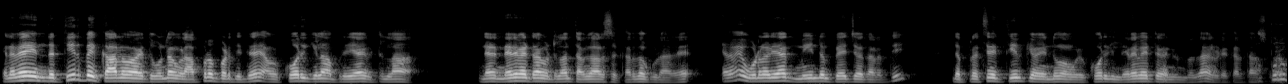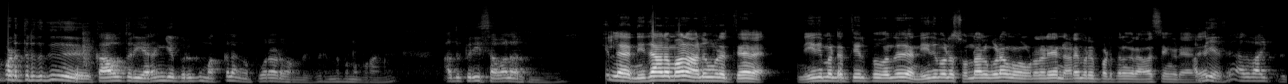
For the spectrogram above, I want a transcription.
எனவே இந்த தீர்ப்பை காரணமாக வைத்துக் கொண்டு அவங்களை அப்புறப்படுத்திட்டு அவங்க கோரிக்கைலாம் அப்படியே விட்டுலாம் நெ- நிறைவேற்றாம விட்டுலாம் தமிழ் அரசு கருதக்கூடாது. எனவே உடனடியாக மீண்டும் பேச்சுவார்த்தை நடத்தி இந்த பிரச்சனையை தீர்க்க வேண்டும் அவங்களுடைய கோரிக்கை நிறைவேற்ற வேண்டும் என்பதுதான் என்னுடைய கருத்தாக சொல்றேன். அப்புறப்படுத்துறதுக்கு காவல்துறை இறங்கிய பிறகு மக்கள் அங்க போராடுவாங்க சார். என்ன பண்ண போறாங்க? அது பெரிய சவாலா இருக்கும் சார். இல்லை நிதானமான அணுகுமுறை தேவை. நீதிமன்ற தீர்ப்பு வந்து நீதிமன்றம் சொன்னாலும் கூட அவங்க உடனடியாக நடைமுறைப்படுத்தணுங்கிற அவசியம் கிடையாது. அது வாய்ப்பு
